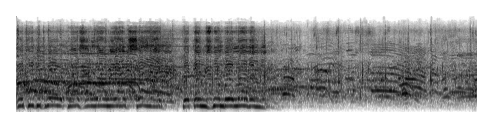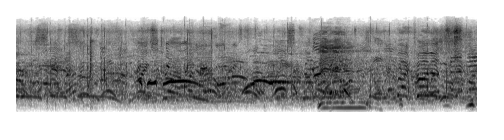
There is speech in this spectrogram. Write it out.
Ricky Gaudreau passes around the outside. Here comes number 11. And with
